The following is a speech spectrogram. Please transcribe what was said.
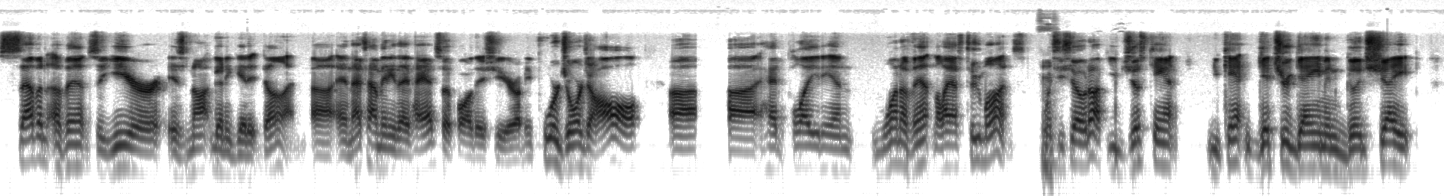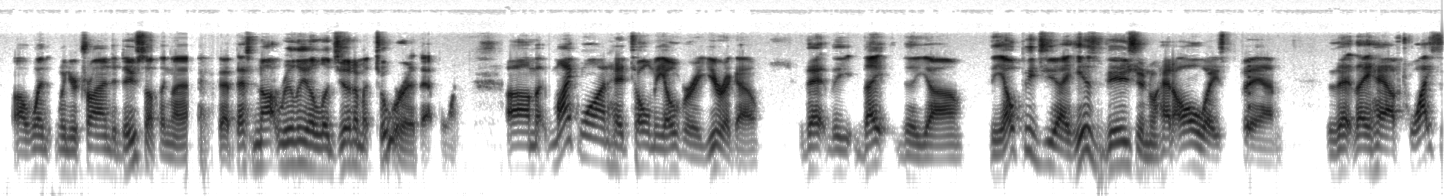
seven events a year is not going to get it done. Uh, and that's how many they've had so far this year. I mean, poor Georgia Hall uh, uh, had played in one event in the last two months when she showed up. You just can't you can't get your game in good shape uh, when when you're trying to do something like that. That's not really a legitimate tour at that point. Um, Mike Whan had told me over a year ago that the they the uh, the LPGA his vision had always been that they have twice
